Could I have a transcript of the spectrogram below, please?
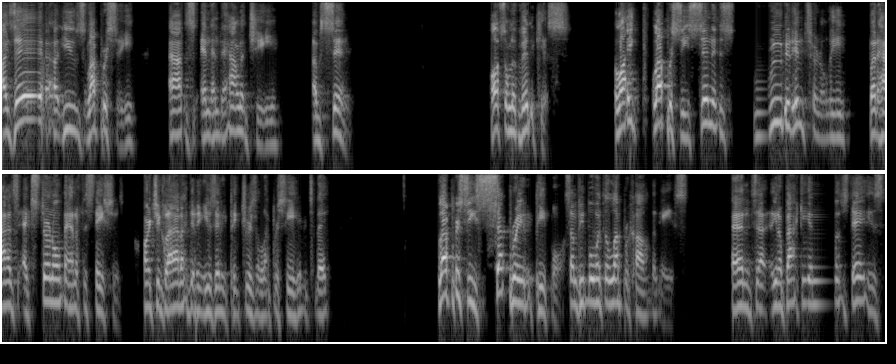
Isaiah used leprosy as an analogy of sin. Also, Leviticus. Like leprosy, sin is rooted internally, but has external manifestations. Aren't you glad I didn't use any pictures of leprosy here today? Leprosy separated people. Some people went to leper colonies. And, uh, you know, back in those days,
